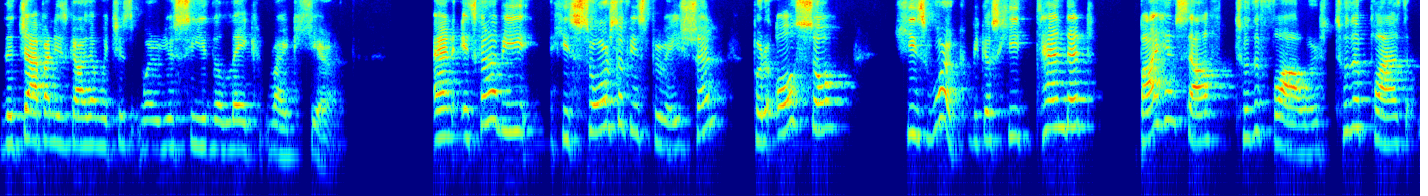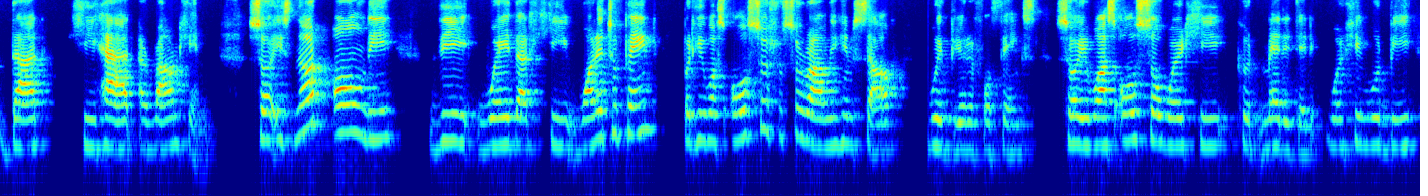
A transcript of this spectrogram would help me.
the Japanese garden, which is where you see the lake right here. And it's gonna be his source of inspiration, but also his work because he tended by himself to the flowers, to the plants that he had around him. So it's not only the way that he wanted to paint, but he was also surrounding himself with beautiful things. So it was also where he could meditate, where he would be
